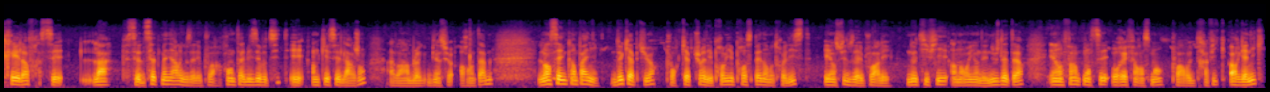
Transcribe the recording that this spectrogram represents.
Créer l'offre, c'est là, c'est de cette manière-là que vous allez pouvoir rentabiliser votre site et encaisser de l'argent, avoir un blog bien sûr rentable. Lancez une campagne de capture pour capturer les premiers prospects dans votre liste et ensuite vous allez pouvoir les notifier en envoyant des newsletters et enfin pensez au référencement pour avoir du trafic organique.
